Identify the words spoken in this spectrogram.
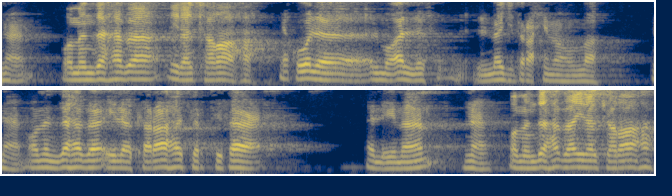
نعم. ومن ذهب إلى الكراهة. يقول المؤلف المجد رحمه الله نعم ومن ذهب إلى كراهة ارتفاع الإمام نعم. ومن ذهب إلى الكراهة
